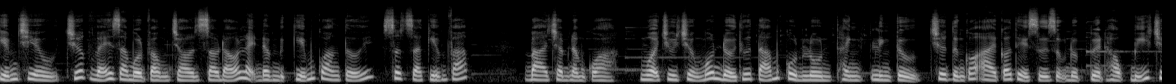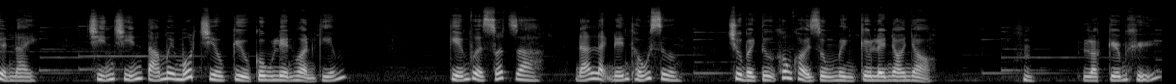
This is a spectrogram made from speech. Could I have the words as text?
kiếm chiều trước vẽ ra một vòng tròn sau đó lại đâm kiếm quang tới, xuất ra kiếm pháp. Ba trăm năm qua, ngoại trừ trưởng môn đời thứ tám cồn lồn thành linh tử, chưa từng có ai có thể sử dụng được tuyệt học bí truyền này. chín chín tám mươi một chiều cửu cung liên hoàn kiếm. Kiếm vừa xuất ra, đã lạnh đến thấu xương. Chu bạch tự không khỏi dùng mình kêu lên nho nhỏ. Là kiếm khí.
